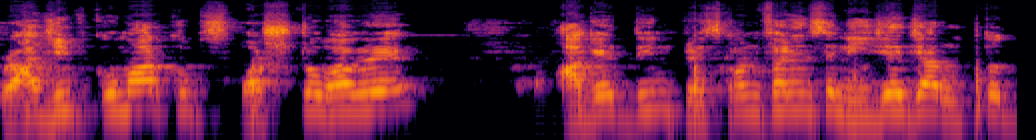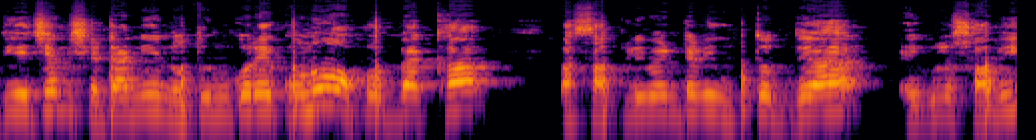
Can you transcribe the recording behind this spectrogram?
রাজীব কুমার খুব স্পষ্টভাবে আগের দিন প্রেস কনফারেন্সে নিজে যার উত্তর দিয়েছেন সেটা নিয়ে নতুন করে কোনো অপব্যাখ্যা বা সাপ্লিমেন্টারি উত্তর দেওয়া এগুলো সবই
